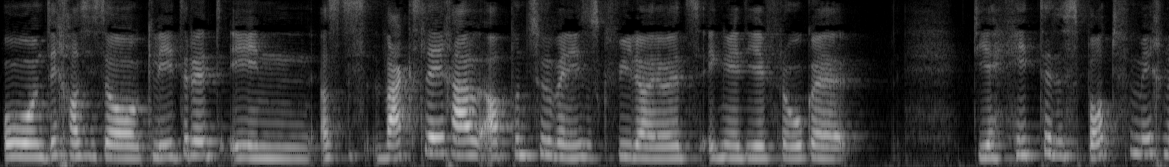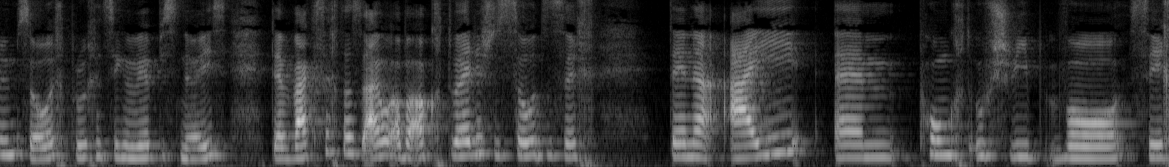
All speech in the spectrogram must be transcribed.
Und ich habe sie so gegliedert in, also das wechsle ich auch ab und zu, wenn ich so das Gefühl habe, ja, jetzt irgendwie die Fragen, die hitten den Spot für mich nicht mehr so, ich brauche jetzt irgendwie etwas Neues, dann wechsle ich das auch. Aber aktuell ist es so, dass ich dann einen ähm, Punkt aufschreibe, der sich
